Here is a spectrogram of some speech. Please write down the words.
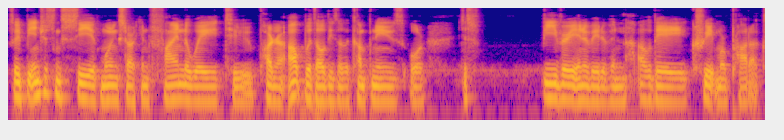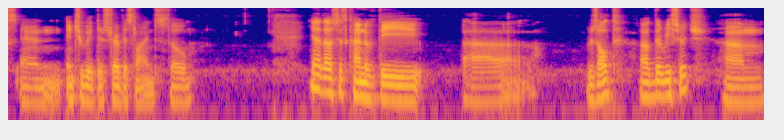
So it'd be interesting to see if Morningstar can find a way to partner up with all these other companies or just be very innovative in how they create more products and integrate their service lines. So, yeah, that was just kind of the uh, result of the research. Um,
